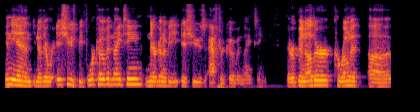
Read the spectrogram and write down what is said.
In the end, you know, there were issues before COVID 19, and there are going to be issues after COVID 19. There have been other corona uh,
